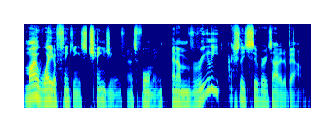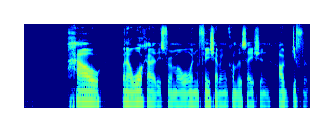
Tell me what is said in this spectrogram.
my way of thinking is changing and transforming. And I'm really actually super excited about how, when I walk out of this room or when we finish having a conversation, how differently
